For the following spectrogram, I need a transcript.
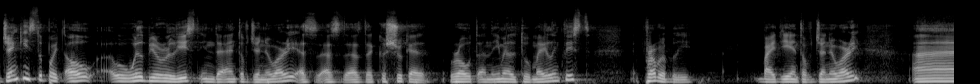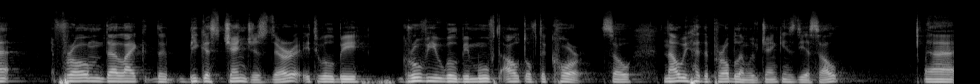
Jenkins 2.0 will be released in the end of January, as, as, as the Kohsuke wrote an email to mailing list, probably by the end of January. Uh, from the like the biggest changes there, it will be Groovy will be moved out of the core. So now we had a problem with Jenkins DSL. Uh,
